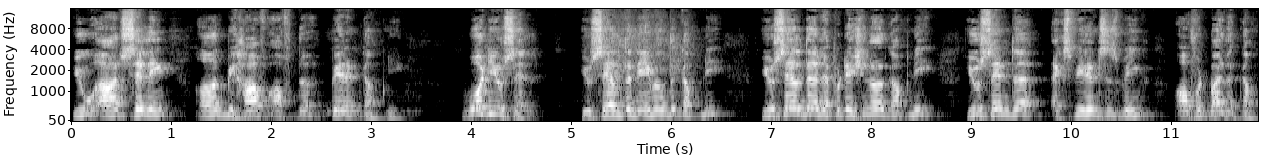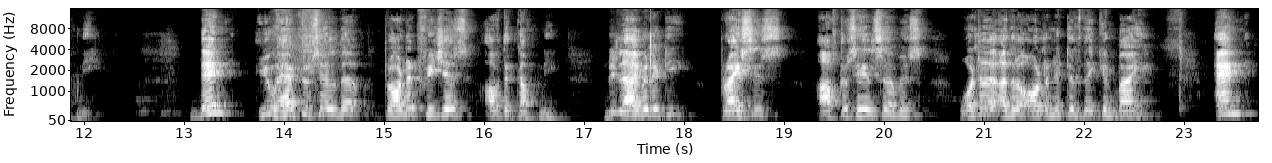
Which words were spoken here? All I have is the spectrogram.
You are selling on behalf of the parent company. What do you sell? You sell the name of the company, you sell the reputation of the company, you sell the experiences being offered by the company. Then you have to sell the product features of the company, reliability, prices, after sales service, what are the other alternatives they can buy, and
